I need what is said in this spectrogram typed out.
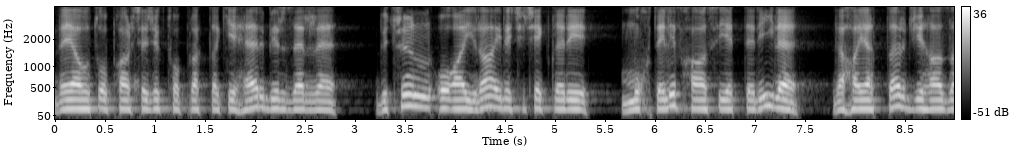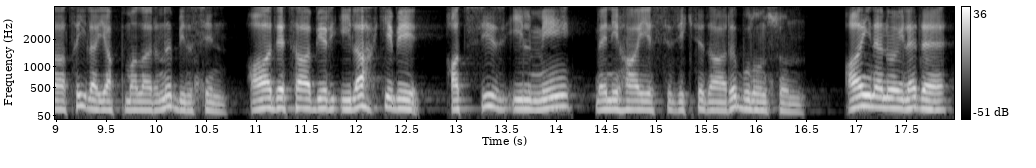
veyahut o parçacık topraktaki her bir zerre, bütün o ayrı ayrı çiçekleri muhtelif hasiyetleriyle ve hayatlar cihazatıyla yapmalarını bilsin. Adeta bir ilah gibi hadsiz ilmi ve nihayetsiz iktidarı bulunsun. Aynen öyle de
